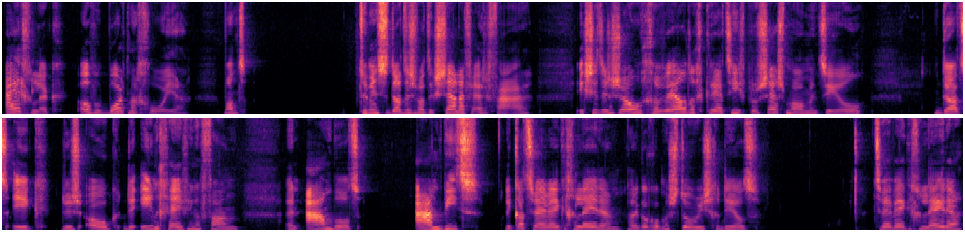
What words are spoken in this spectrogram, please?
eigenlijk overboord mag gooien. Want tenminste, dat is wat ik zelf ervaar. Ik zit in zo'n geweldig creatief proces momenteel, dat ik dus ook de ingevingen van een aanbod aanbied. Ik had twee weken geleden, had ik ook op mijn stories gedeeld twee weken geleden.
